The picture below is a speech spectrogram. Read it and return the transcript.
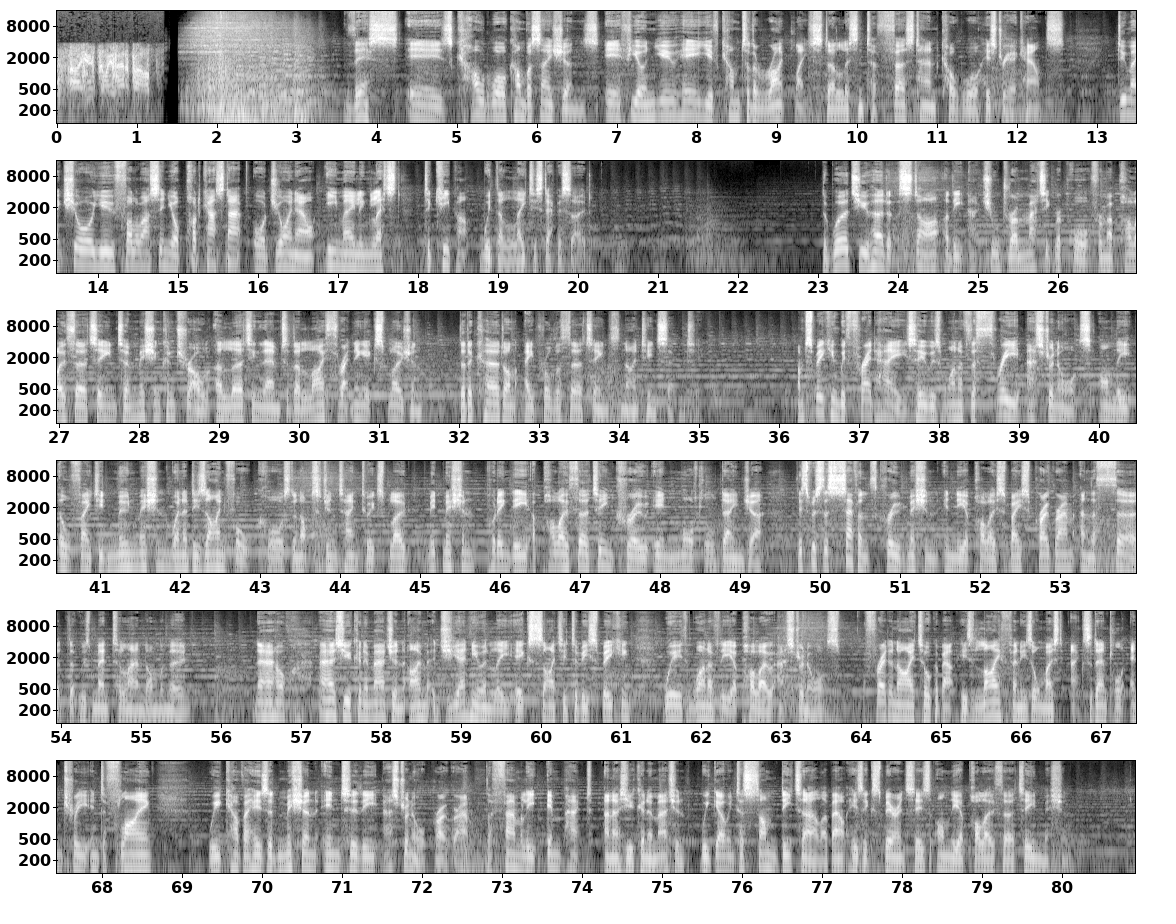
Uh, Houston, we've had a problem. This is Cold War Conversations. If you're new here, you've come to the right place to listen to first hand Cold War history accounts. Do make sure you follow us in your podcast app or join our emailing list to keep up with the latest episode. The words you heard at the start are the actual dramatic report from Apollo 13 to Mission Control alerting them to the life threatening explosion that occurred on April the 13th, 1970. I'm speaking with Fred Haise, who was one of the three astronauts on the ill fated moon mission when a design fault caused an oxygen tank to explode mid mission, putting the Apollo 13 crew in mortal danger. This was the seventh crewed mission in the Apollo space program and the third that was meant to land on the moon. Now, as you can imagine, I'm genuinely excited to be speaking with one of the Apollo astronauts. Fred and I talk about his life and his almost accidental entry into flying. We cover his admission into the astronaut program, the family impact, and as you can imagine, we go into some detail about his experiences on the Apollo 13 mission.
